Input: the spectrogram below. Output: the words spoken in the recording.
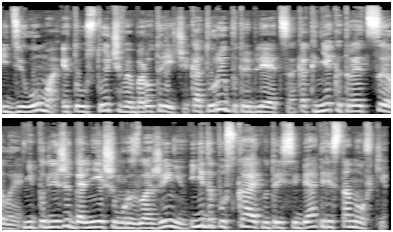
Идиома – это устойчивый оборот речи, который употребляется как некоторое целое, не подлежит дальнейшему разложению и не допускает внутри себя перестановки.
